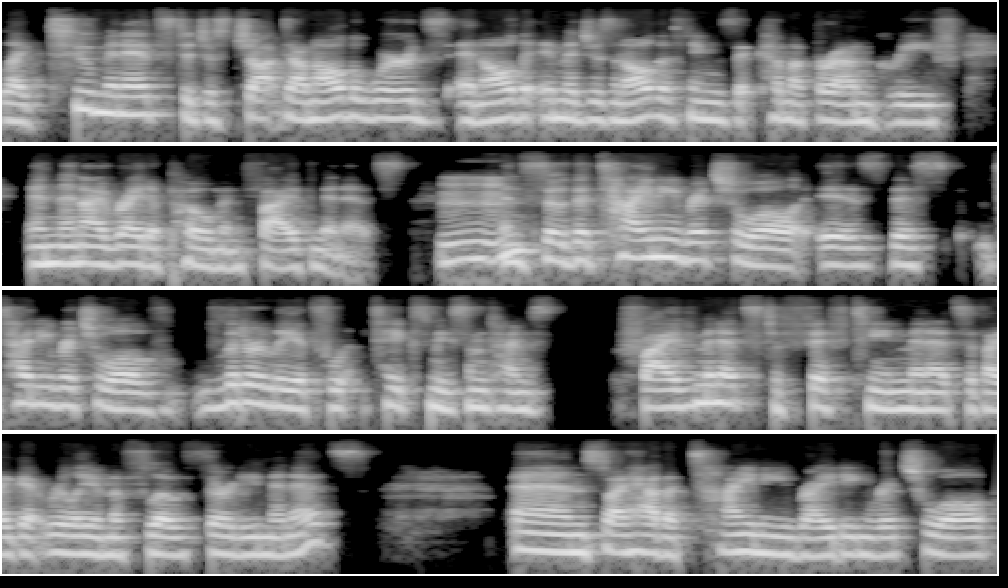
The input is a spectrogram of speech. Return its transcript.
like two minutes to just jot down all the words and all the images and all the things that come up around grief. And then I write a poem in five minutes. Mm-hmm. And so the tiny ritual is this tiny ritual of literally it takes me sometimes five minutes to 15 minutes if I get really in the flow, 30 minutes. And so I have a tiny writing ritual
